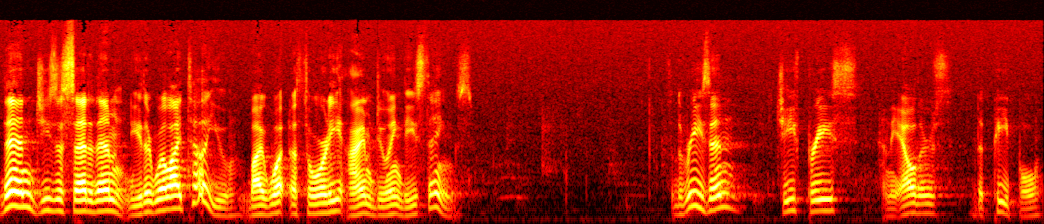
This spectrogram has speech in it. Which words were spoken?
Then Jesus said to them, Neither will I tell you by what authority I am doing these things. So the reason chief priests and the elders, the people,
